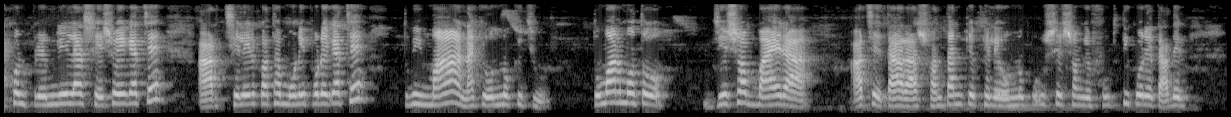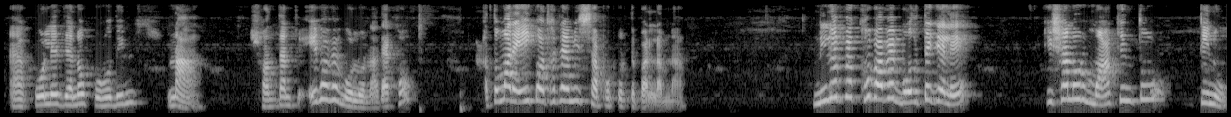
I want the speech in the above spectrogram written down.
এখন প্রেমলীলা শেষ হয়ে গেছে আর ছেলের কথা মনে পড়ে গেছে, তুমি মা নাকি অন্য কিছু? তোমার মতো যেসব মায়েরা আছে তারা সন্তানকে ফেলে অন্য পুরুষের সঙ্গে ফুর্তি করে তাদের কোলে যেন কোনোদিন না, সন্তান এভাবে বলো না, দেখো। তোমার এই কথাটা আমি সাপোর্ট করতে পারলাম না। নিরপেক্ষভাবে বলতে গেলে কিষাণুর মা কিন্তু টিনু,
